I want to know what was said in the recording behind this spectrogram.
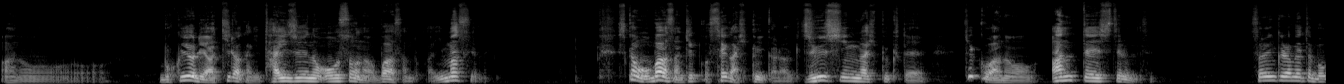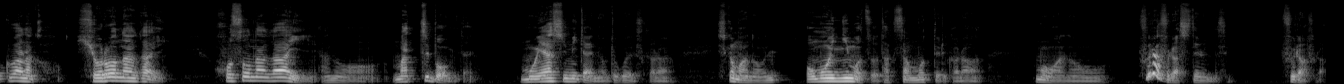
あのー僕より明らかに体重の多そうなおばあさんとかいますよね。しかもおばあさん結構背が低いから重心が低くて結構あの安定してるんですよ。それに比べて僕はなんかひょろ長い細長いあのマッチ棒みたいなもやしみたいな男ですからしかもあの重い荷物をたくさん持ってるからもうあのフラフラしてるんですよ。フラフラ、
